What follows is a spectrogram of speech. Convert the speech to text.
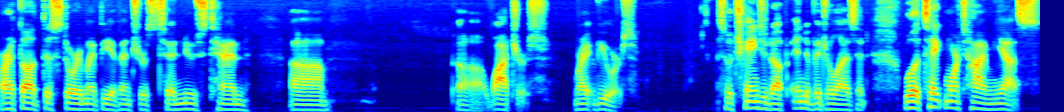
or I thought this story might be of interest to News 10 um, uh, watchers, right, viewers. So change it up, individualize it. Will it take more time? Yes,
